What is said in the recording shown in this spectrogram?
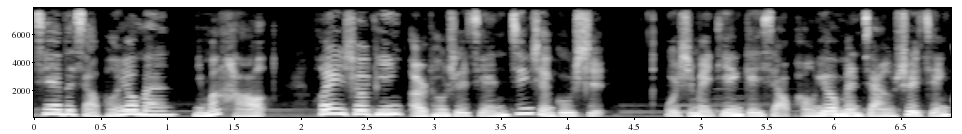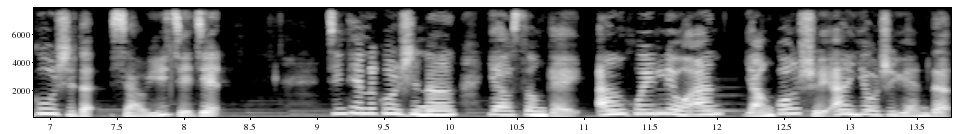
亲爱的小朋友们，你们好，欢迎收听儿童睡前精选故事。我是每天给小朋友们讲睡前故事的小鱼姐姐。今天的故事呢，要送给安徽六安阳光水岸幼稚园的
